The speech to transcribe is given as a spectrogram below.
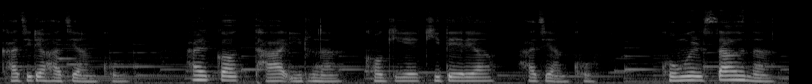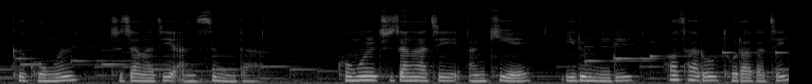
가지려 하지 않고 할 것 다 이루나 거기에 기대려 하지 않고 공을 쌓으나 그 공을 주장하지 않습니다. 공을 주장하지 않기에 이룬 일이 허사로 돌아가지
